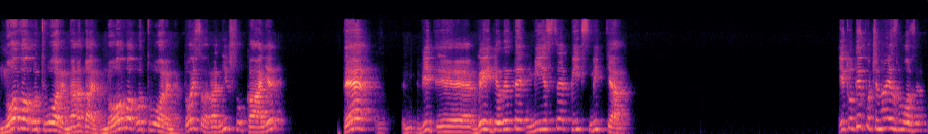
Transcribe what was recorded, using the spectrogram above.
Новоутворення, нагадаю, новоутворення. Тобто організм шукає, де від, е, виділити місце під сміття. І туди починає звозити.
